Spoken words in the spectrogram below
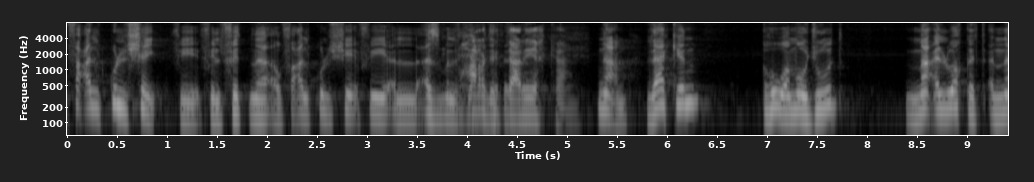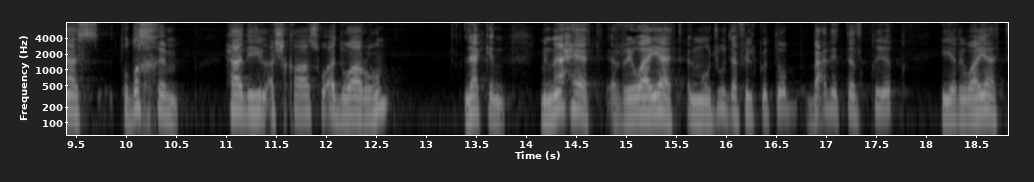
فعل كل شيء في في الفتنة أو فعل كل شيء في الأزمة التي محرك التاريخ كان. نعم لكن هو موجود مع الوقت الناس تضخم هذه الأشخاص وأدوارهم. لكن من ناحية الروايات الموجودة في الكتب بعد التدقيق هي روايات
